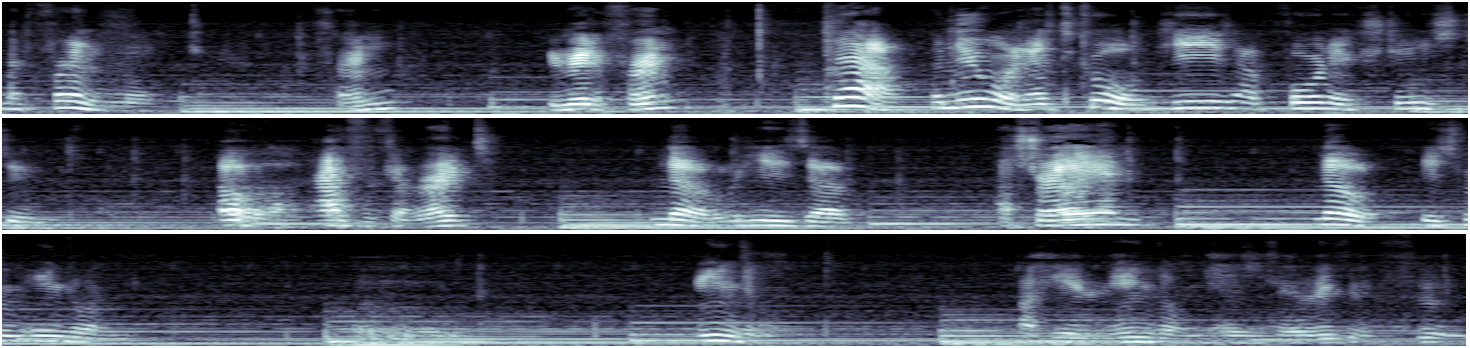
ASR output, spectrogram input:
My friend Nick. Friend? You made a friend? Yeah, a new one at school. He's a foreign exchange student. Oh, uh, Africa, right? No, he's uh, Australian? No, he's from England. England. I hear England has very good food.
